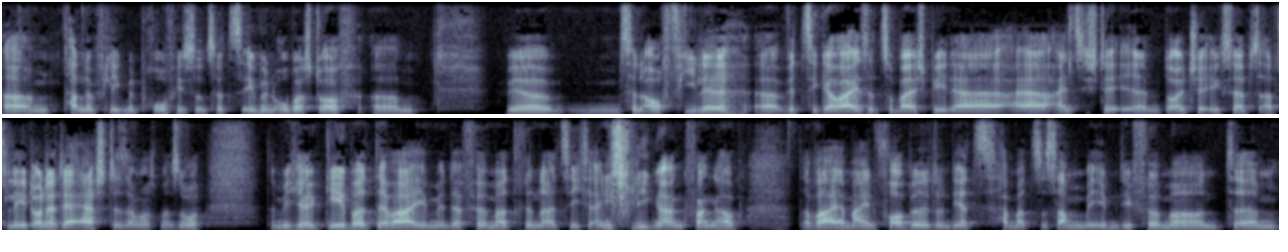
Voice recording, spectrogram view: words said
ähm, Tandemfliegen mit Profis und sitzt eben in Oberstdorf. Ähm, wir sind auch viele, äh, witzigerweise zum Beispiel der äh, einzigste äh, deutsche X-Athlet oder der erste, sagen wir es mal so, der Michael Gebert, der war eben in der Firma drin, als ich eigentlich Fliegen angefangen habe. Da war er mein Vorbild und jetzt haben wir zusammen eben die Firma und ähm,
